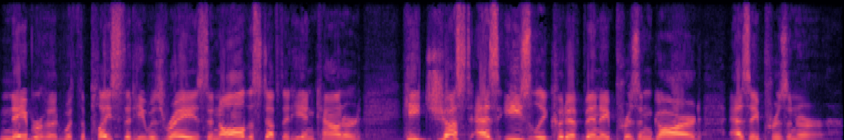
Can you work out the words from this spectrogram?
neighborhood, with the place that he was raised, and all the stuff that he encountered, he just as easily could have been a prison guard as a prisoner.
